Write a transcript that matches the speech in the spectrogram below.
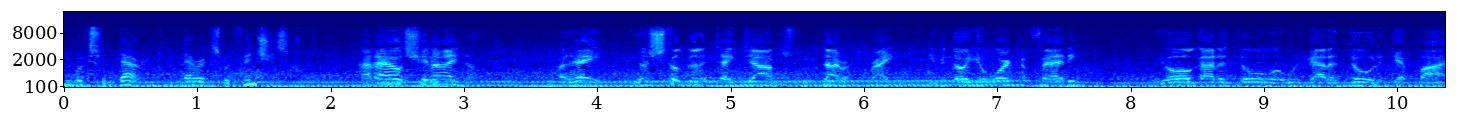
He works for Derek. Derek's with Vinci's crew. How the hell should I know? But hey, you're still gonna take jobs from Derek, right? Even though you're working for Eddie? We all gotta do what we gotta do to get by.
